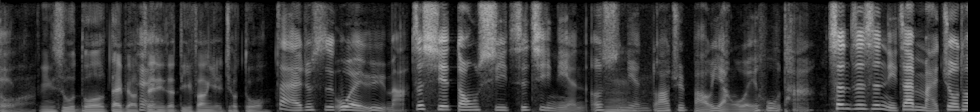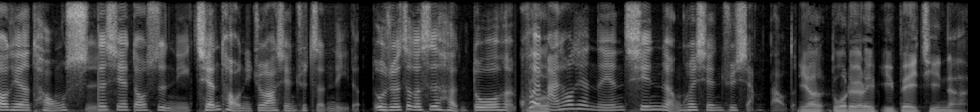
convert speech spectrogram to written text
多啊，民宿多代表整理的地方也就多。再来就是卫浴嘛，这些东西十几年、二十年都要去保养维护它，甚至是你在买旧透天的同时，这些都是你前头你就要先去整理的。我觉得这个是很多很会买透天的年轻人会先去想到的。你要多留了一预备金啊，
